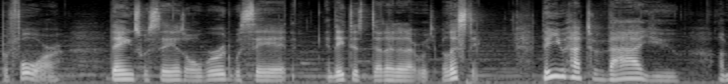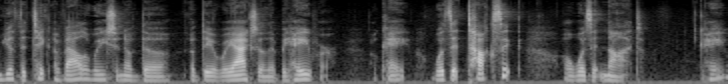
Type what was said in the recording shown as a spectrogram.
before things were said or a word was said and they just da da da, da was ballistic. Then you have to value, um, you have to take evaluation of the of their reaction, their behavior. Okay, was it toxic or was it not? Okay,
